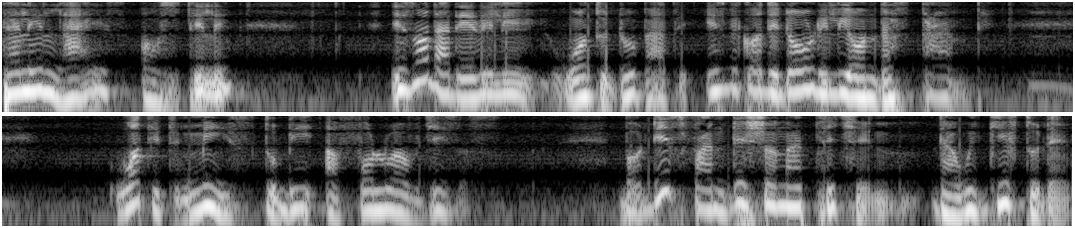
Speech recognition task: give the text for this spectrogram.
telling lies or stealing. It's not that they really want to do bad, it's because they don't really understand what it means to be a follower of Jesus. But this foundational teaching that we give to them,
